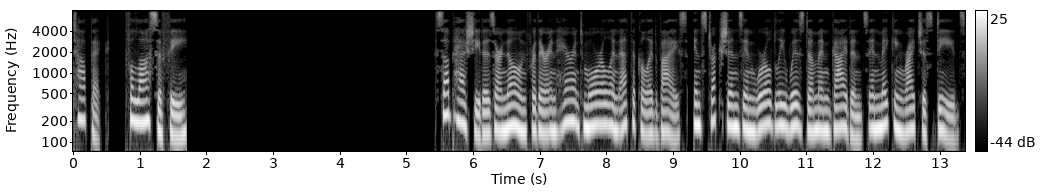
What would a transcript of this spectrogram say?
Topic: Philosophy Subhashitas are known for their inherent moral and ethical advice, instructions in worldly wisdom and guidance in making righteous deeds.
